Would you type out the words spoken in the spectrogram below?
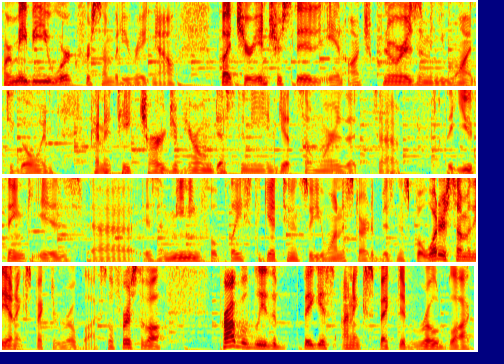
Or maybe you work for somebody right now, but you're interested in entrepreneurism and you want to go and kind of take charge of your own destiny and get somewhere that uh, that you think is uh, is a meaningful place to get to, and so you want to start a business. But what are some of the unexpected roadblocks? Well, first of all, probably the biggest unexpected roadblock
